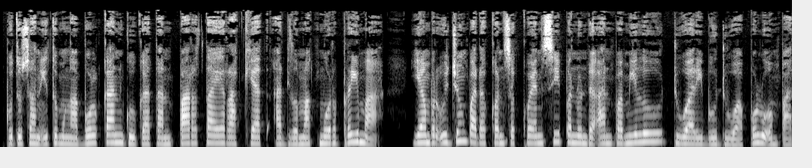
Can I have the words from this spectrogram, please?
Putusan itu mengabulkan gugatan Partai Rakyat Adil Makmur Prima yang berujung pada konsekuensi penundaan pemilu 2024.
